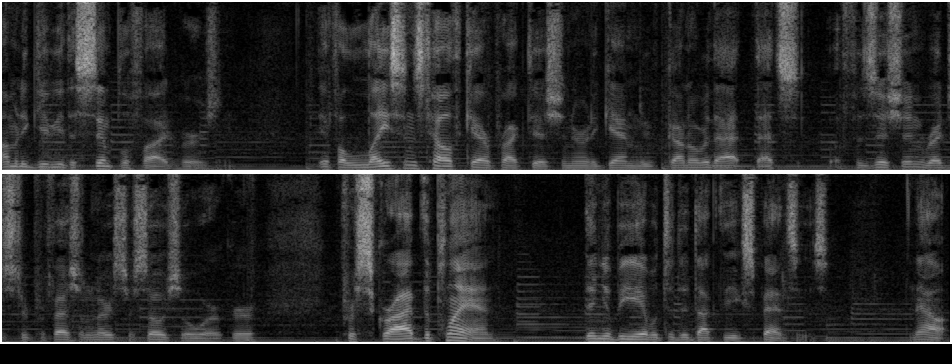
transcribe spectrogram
I'm going to give you the simplified version. If a licensed healthcare practitioner, and again, we've gone over that, that's a physician, registered professional nurse, or social worker, prescribe the plan, then you'll be able to deduct the expenses. Now,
